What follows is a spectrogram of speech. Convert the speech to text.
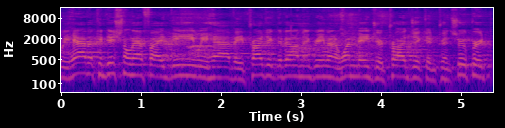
We have a conditional FID, we have a project development agreement on one major project in Prince Rupert,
